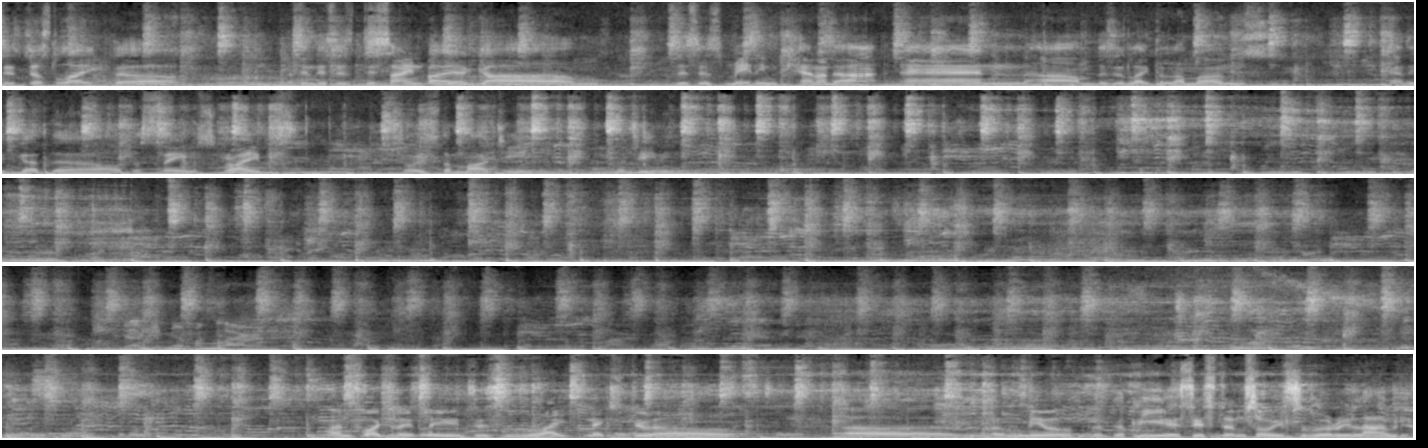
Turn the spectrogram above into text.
This is just like the. I think this is designed by a guy. Um, this is made in Canada, and um, this is like the Le Mans, and it got the the same stripes. So it's the Martini, Martini. Unfortunately, it is right next to uh, uh, a, a, a mule, the PA system, so it's very loud.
